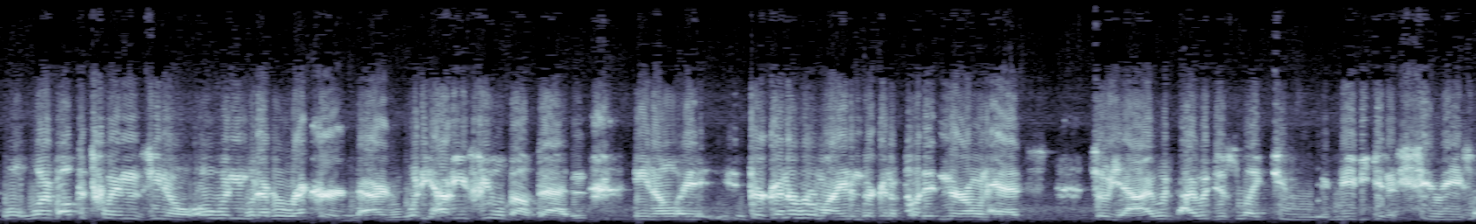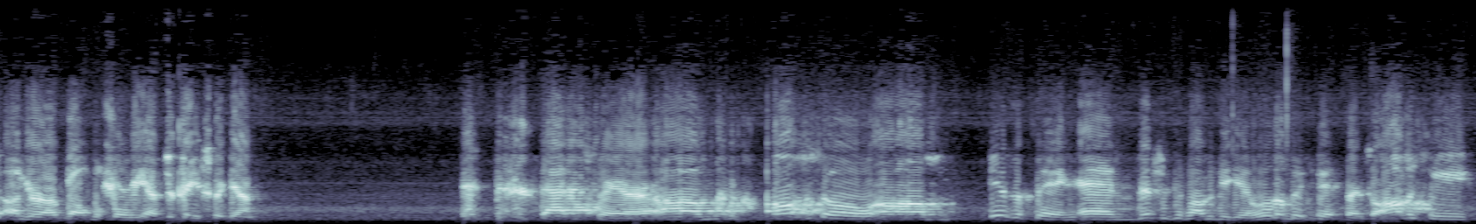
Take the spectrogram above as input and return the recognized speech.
well, what about the Twins? You know, Owen, whatever record, and what do you, how do you feel about that? And you know, it, they're going to remind them. They're going to put it in their own heads. So yeah, I would I would just like to maybe get a series under our belt before we have to face them again. That's fair. Um, also, um, here's the thing, and this is probably going to get a little bit different. So obviously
